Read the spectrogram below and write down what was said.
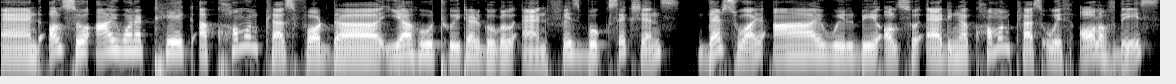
and also I want to take a common class for the Yahoo, Twitter, Google and Facebook sections that's why I will be also adding a common class with all of these.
